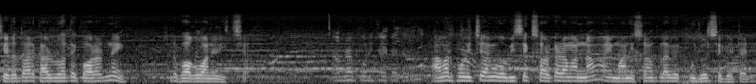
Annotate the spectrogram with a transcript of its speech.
সেটা তো আর কারোর হাতে করার নেই সেটা ভগবানের ইচ্ছা। আমার পরিচয় আমি অভিষেক সরকার আমার নাম আমি মানিসম ক্লাবের পুজোর সেক্রেটারি।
